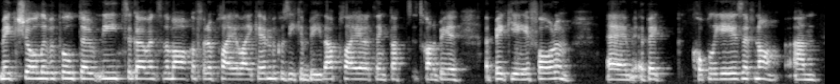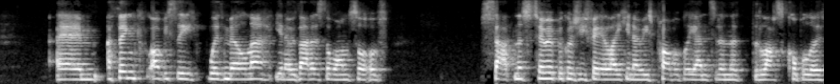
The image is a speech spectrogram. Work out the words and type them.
make sure Liverpool don't need to go into the market for a player like him because he can be that player. I think that it's going to be a, a big year for him, um, a big couple of years, if not. And um, I think obviously with Milner, you know, that is the one sort of sadness to it because you feel like you know he's probably entering the, the last couple of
